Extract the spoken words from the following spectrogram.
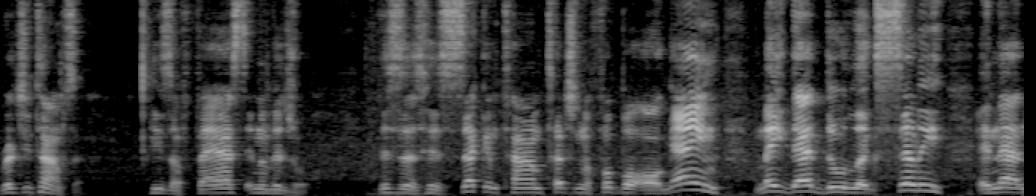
Richie Thompson. He's a fast individual. This is his second time touching the football all game. Made that dude look silly in that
